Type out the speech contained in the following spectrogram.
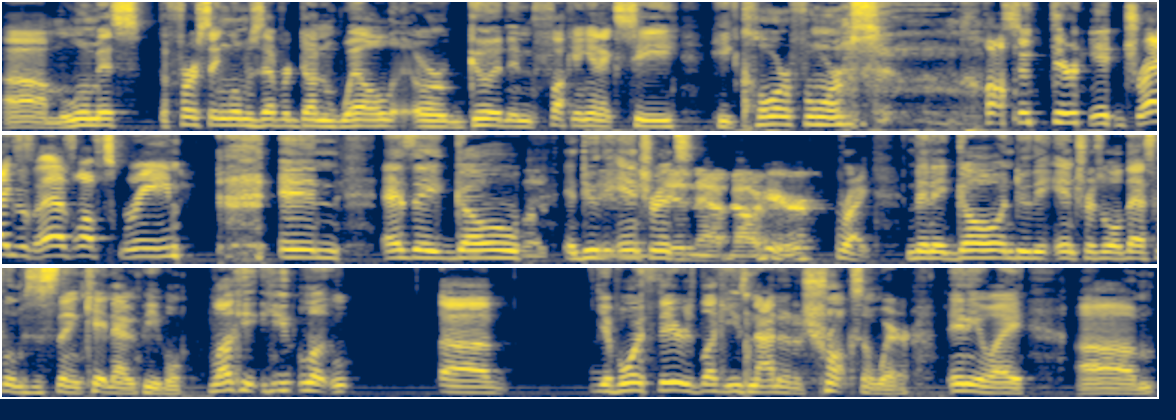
Um, Lumis, the first thing Lumis ever done well or good in fucking NXT, he chloroforms Austin Theory and drags his ass off screen. And as they go and do the entrance, kidnapped out here. right? And then they go and do the entrance. Well, that's Lumis's thing, kidnapping people. Lucky he look. Uh, your boy Theory's lucky he's not in a trunk somewhere. Anyway, um,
